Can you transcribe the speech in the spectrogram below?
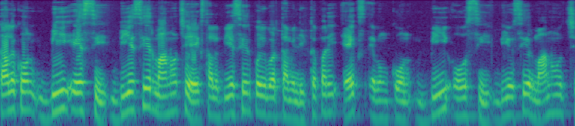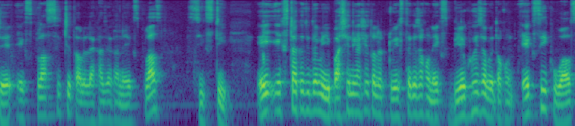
তাহলে কোন বিএসি বিএসসি এর মান হচ্ছে এক্স তাহলে বিএসসি এর পরিবর্তে আমি লিখতে পারি এক্স এবং কোন বিওসি বিওসি এর মান হচ্ছে এক্স প্লাস সিক্সটি তাহলে লেখা যায় এখানে এক্স প্লাস সিক্সটি এই এক্সটাকে যদি আমি এই পাশে নিয়ে আসি, তাহলে টু এক্স থেকে যখন এক্স বিয়োগ হয়ে যাবে, তখন এক্স ইকুয়ালস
